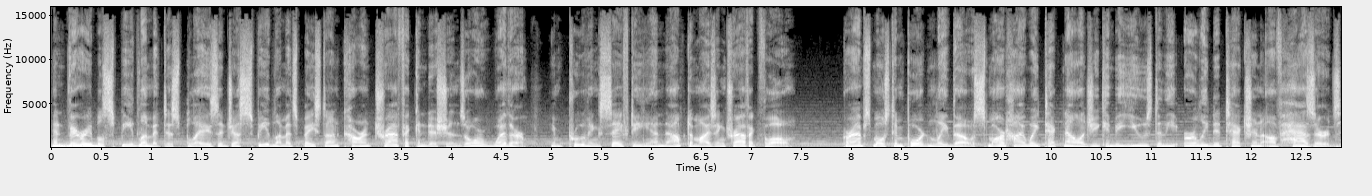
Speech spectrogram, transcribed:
And variable speed limit displays adjust speed limits based on current traffic conditions or weather, improving safety and optimizing traffic flow. Perhaps most importantly though, smart highway technology can be used in the early detection of hazards,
